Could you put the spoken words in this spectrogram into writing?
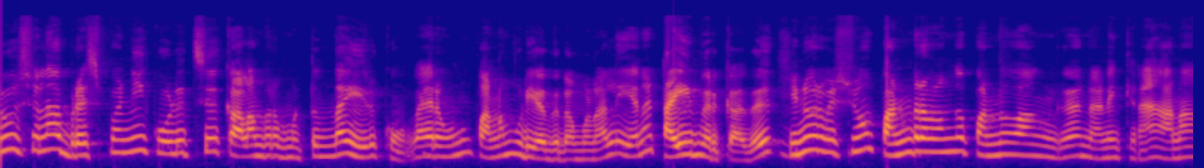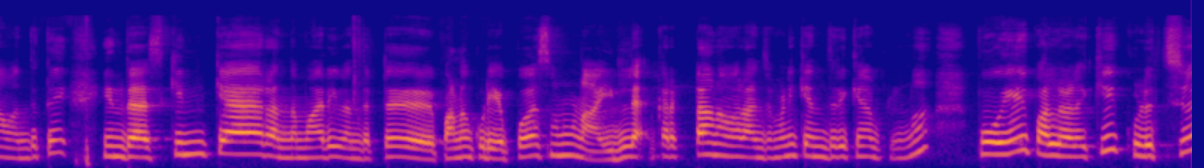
யூஸ்வலா ப்ரஷ் பண்ணி குளிச்சு கிளம்புற மட்டும்தான் இருக்கும். வேற ஒன்றும் பண்ண முடியாது நம்மளால. ஏன்னா டைம் இருக்காது. இன்னொரு விஷயம் பண்றவங்க பண்ணுவாங்க நினைக்கிறேன். ஆனா வந்துட்டு இந்த ஸ்கின் கேர் அந்த மாதிரி வந்துட்டு பண்ணக்கூடிய பர்சனும் நான் இல்லை. கரெக்டா நான் ஒரு அஞ்சு மணிக்கு எந்திரிக்கேன் அப்படின்னா போய் பல் விளக்கி குளிச்சு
